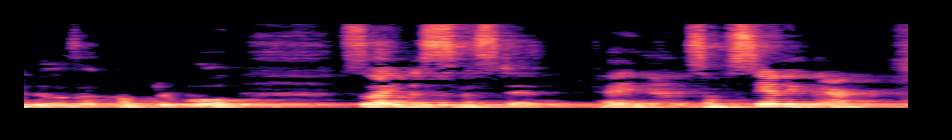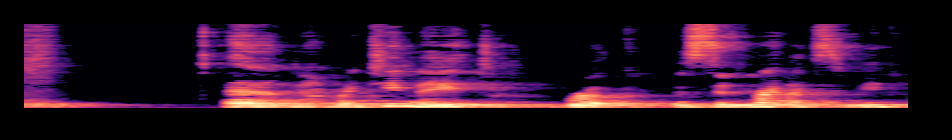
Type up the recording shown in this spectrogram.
if it was uncomfortable. So I dismissed it. Okay, so I'm standing there, and my teammate Brooke is sitting right next to me,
